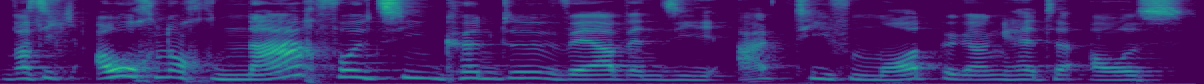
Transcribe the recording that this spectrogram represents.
Was ich auch noch nachvollziehen könnte, wäre, wenn sie aktiven Mord begangen hätte aus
